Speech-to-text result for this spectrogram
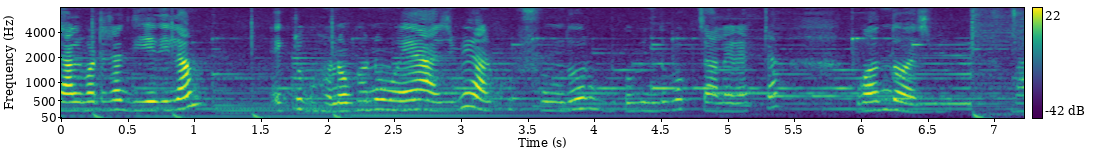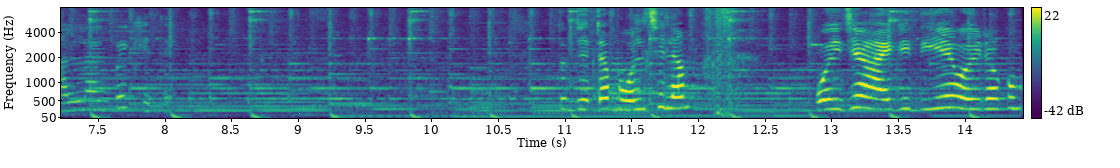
চাল বাটাটা দিয়ে দিলাম। একটু ঘন ঘন হয়ে আসবে আর খুব সুন্দর গোবিন্দভোগ চালের একটা গন্ধ আসবে। ভালো লাগবে খেতে। তো যেটা বলছিলাম, ওই যে আইডি দিয়ে ওই রকম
